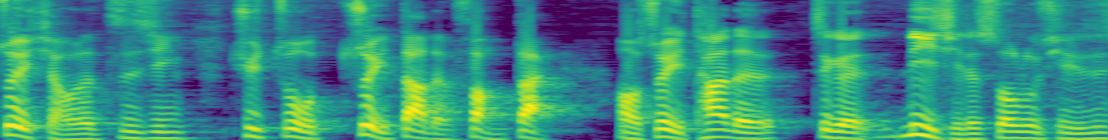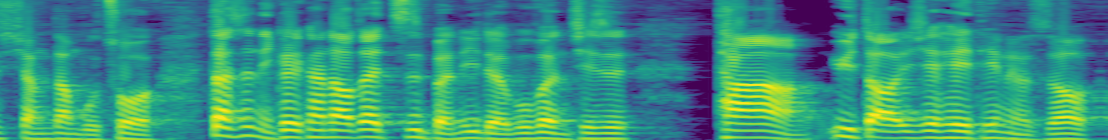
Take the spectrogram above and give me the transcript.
最小的资金去做最大的放贷，哦，所以它的这个利息的收入其实是相当不错。但是你可以看到，在资本利得部分，其实它啊遇到一些黑天的时候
